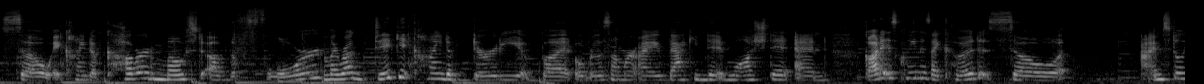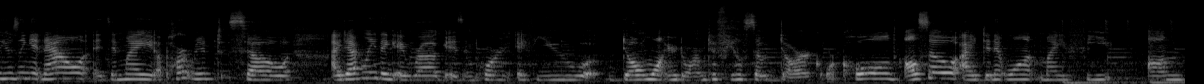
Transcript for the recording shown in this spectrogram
so it kind of covered most of the floor. My rug did get kind of dirty but over the summer I vacuumed it and washed it and got it as clean as I could so I'm still using it now. It's in my apartment so I definitely think a rug is important if you don't want your dorm to feel so dark or cold. Also, I didn't want my feet on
